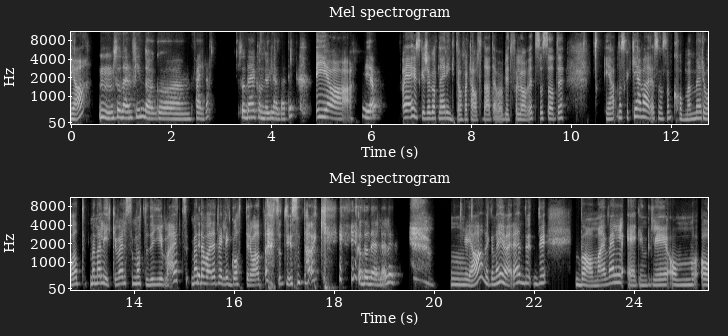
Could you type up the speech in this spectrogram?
Ja? Mm, så det er en fin dag å um, feire. Så det kan du glede deg til. Ja. Ja. Og jeg husker så godt når jeg ringte og fortalte deg at jeg var blitt forlovet, så sa du ja, nå skal ikke jeg være sånn som kommer med råd, men allikevel så måtte du gi meg et. Men det var et veldig godt råd, så tusen takk. Skal du dele, eller? Mm, Ja, det kan jeg gjøre. Du, du ba meg vel egentlig om å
